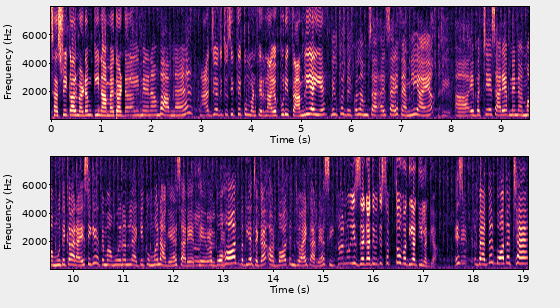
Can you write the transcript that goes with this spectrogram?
ਸਤਿ ਸ਼੍ਰੀ ਅਕਾਲ ਮੈਡਮ ਕੀ ਨਾਮ ਹੈ ਤੁਹਾਡਾ? ਜੀ ਮੇਰਾ ਨਾਮ ਭਾਵਨਾ ਹੈ। ਅੱਜ ਅੱਜ ਤੁਸੀਂ ਇੱਥੇ ਘੁੰਮਣ ਫਿਰਨ ਆਏ ਹੋ? ਪੂਰੀ ਫੈਮਿਲੀ ਆਈ ਹੈ? ਬਿਲਕੁਲ ਬਿਲਕੁਲ। ਹਮ ਸਾਰੇ ਫੈਮਿਲੀ ਆਏ ਆ ਅ, ਇਹ ਬੱਚੇ ਸਾਰੇ ਆਪਣੇ ਮਾਮੂ ਦੇ ਘਰ ਆਏ ਸੀਗੇ ਤੇ ਮਾਮੂ ਇਹਨਾਂ ਨੂੰ ਲੈ ਕੇ ਘੁੰਮਣ ਆ ਗਏ ਆ ਸਾਰੇ ਇੱਥੇ। ਬਹੁਤ ਵਧੀਆ ਜਗ੍ਹਾ ਔਰ ਬਹੁਤ ਇੰਜੋਏ ਕਰ ਰਿਹਾ ਸੀ। ਤੁਹਾਨੂੰ ਇਸ ਜਗ੍ਹਾ ਦੇ ਵਿੱਚ ਸਭ ਤੋਂ ਵਧੀਆ ਕੀ ਲੱਗਿਆ? ਇਸ ਵੈਦਰ ਬਹੁਤ ਅੱਛਾ ਹੈ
